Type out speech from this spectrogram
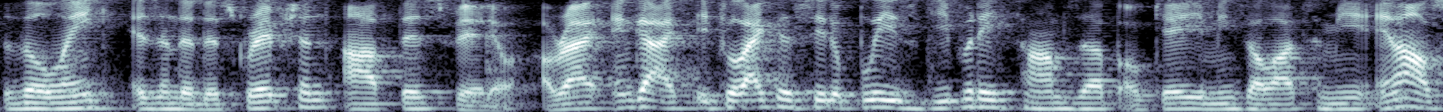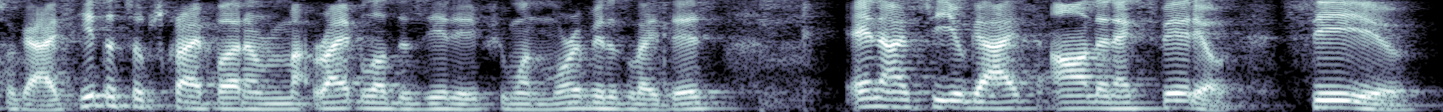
The link is in the description of this video, all right? And guys, if you like this video, please give it a thumbs up, okay? It means a lot to me. And also, guys, hit the subscribe button right below this video if you want more videos like this. And I'll see you guys on the next video. See you.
